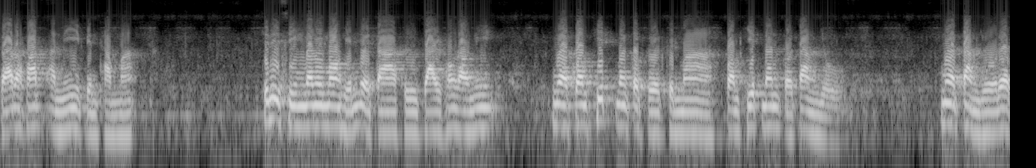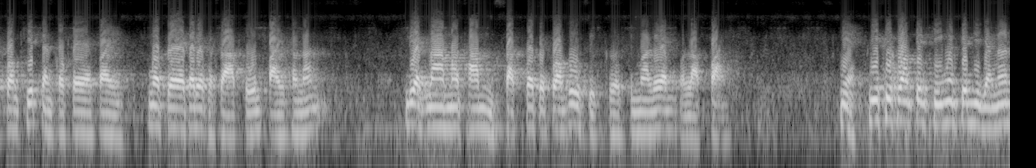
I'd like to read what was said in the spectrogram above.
สารพัดอันนี้เป็นธรรมะทีนี้สิ่งเราไม่มองเห็นด้วยตาคือใจของเรานี้ เมื่อความคิดมันก็เกิดขึ้นมา ความคิดนั้นก็ตั้งอยู่ เมื่อตั้งอยู่แล้วความคิดนั้นก็แปรไป เมื่อแปรไปแล้วก็สาบสูญไปเท่านั้น เรียกนามมาทำสักก็จะความรู้สึกเกิดขึ้นมาแล้วก็หลับไป เนี่ยนี่คือความเป็นจริงมันเป็นอยู่อย่างนั้น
